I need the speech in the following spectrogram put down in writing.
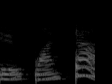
two, one, go!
